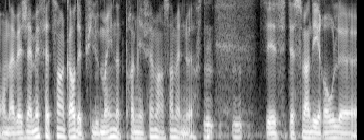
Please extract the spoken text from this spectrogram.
on n'avait jamais fait ça encore depuis l'humain, notre premier film ensemble à l'université. Mm, mm. C'était souvent des rôles, euh,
